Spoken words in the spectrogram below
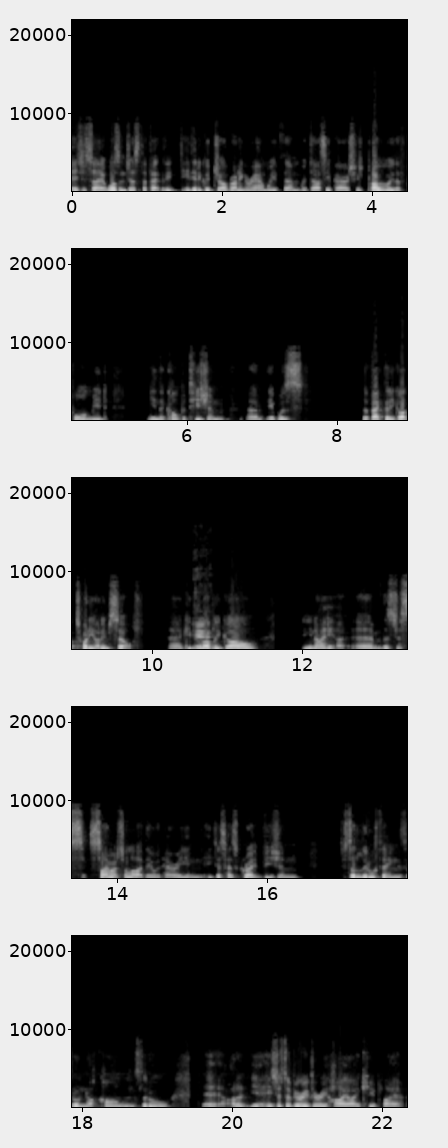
as you say, it wasn't just the fact that he, he did a good job running around with um, with Darcy Parish, who's probably the form mid in the competition. Um, it was the fact that he got 20 odd himself, uh, kicked Yeah. a lovely goal. You know, he, uh, um, there's just so much to like there with Harry, and he just has great vision. Just a little things, little knock-ons, little. Uh, I don't, yeah, he's just a very, very high IQ player,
